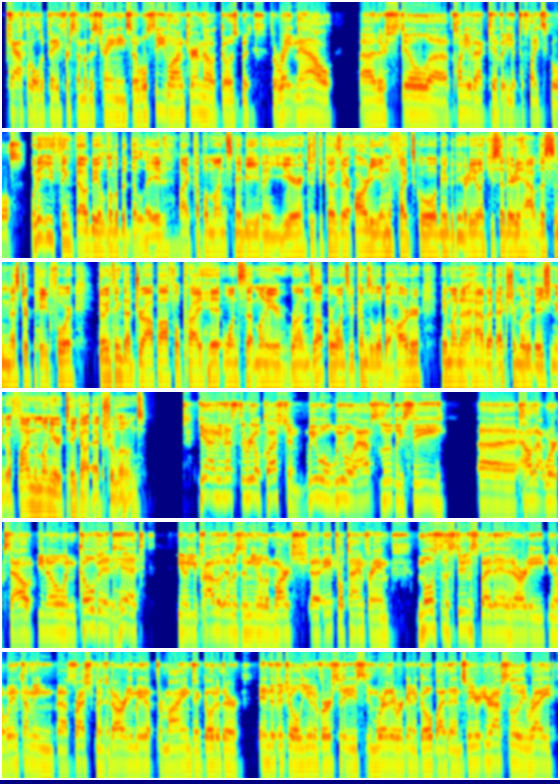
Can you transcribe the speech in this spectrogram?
capital to pay for some of this training. So we'll see long term how it goes. But but right now, uh, there's still uh, plenty of activity at the flight schools. Wouldn't you think that would be a little bit delayed by a couple months, maybe even a year, just because they're already in the flight school? Maybe they already, like you said, they already have this semester paid for. Don't you think that drop off will probably hit once that money runs up or once it becomes a little bit harder? They might not have that extra motivation to go find the money or take out extra loans. Yeah, I mean that's the real question. We will we will absolutely see uh, how that works out. You know, when COVID hit, you know, you probably that was in you know the March uh, April timeframe. Most of the students by then had already you know incoming uh, freshmen had already made up their mind to go to their individual universities and where they were going to go by then. So you're you're absolutely right.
